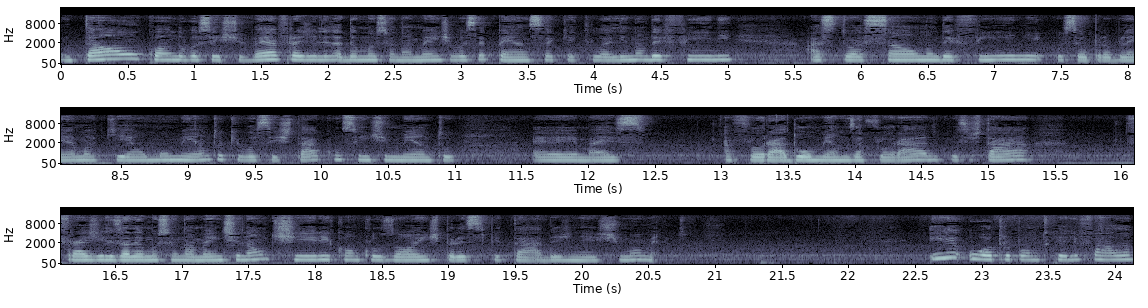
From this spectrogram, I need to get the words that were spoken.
Então, quando você estiver fragilizado emocionalmente, você pensa que aquilo ali não define a situação, não define o seu problema, que é um momento que você está com sentimento é, mais aflorado ou menos aflorado, que você está fragilizado emocionalmente, não tire conclusões precipitadas neste momento. E o outro ponto que ele fala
